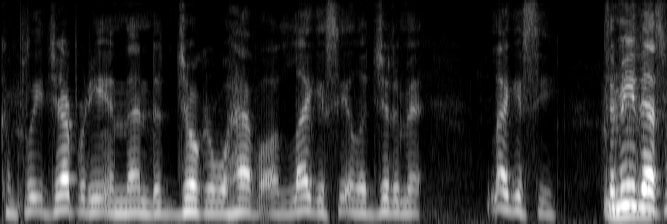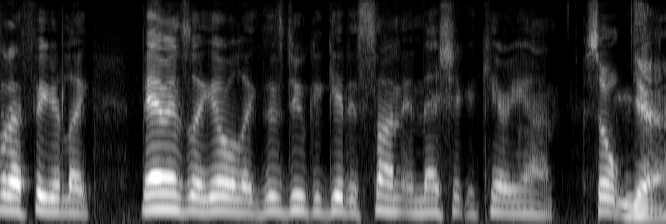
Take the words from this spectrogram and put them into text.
complete jeopardy. And then the Joker will have a legacy, a legitimate legacy. To me, Mhm. that's what I figured. Like, Batman's like, yo, like, this dude could get his son and that shit could carry on. so yeah,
